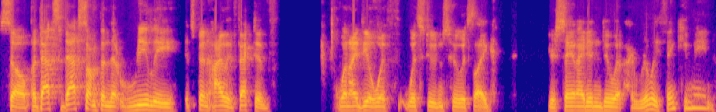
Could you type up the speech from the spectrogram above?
So, but that's that's something that really it's been highly effective when I deal with with students who it's like you're saying I didn't do it. I really think you mean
